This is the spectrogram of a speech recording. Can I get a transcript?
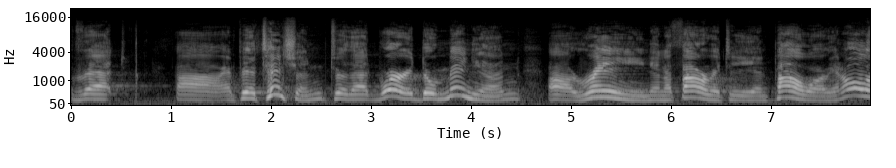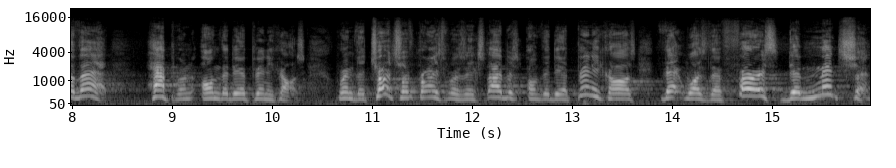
that uh, and pay attention to that word dominion, uh, reign, and authority, and power, and all of that happened on the day of Pentecost. When the church of Christ was established on the day of Pentecost, that was the first dimension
